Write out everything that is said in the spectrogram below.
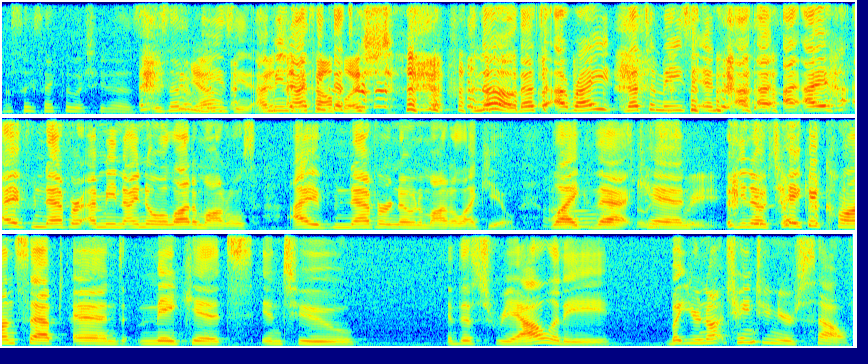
That's exactly what she does. Is that Yeah, amazing? I mean, I think that's accomplished. no, that's uh, right. That's amazing. And I, I, I, I've never. I mean, I know a lot of models. I've never known a model like you. like Oh, that that's really can sweet. you know take a concept and make it into this reality, but you're not changing yourself.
